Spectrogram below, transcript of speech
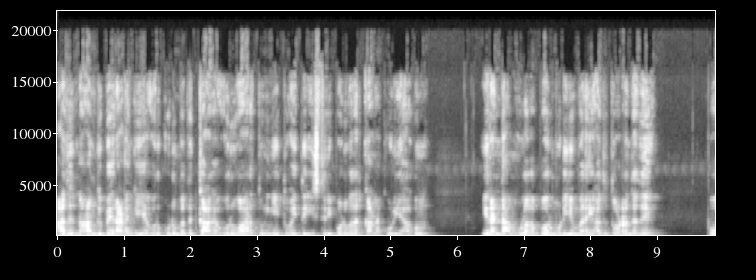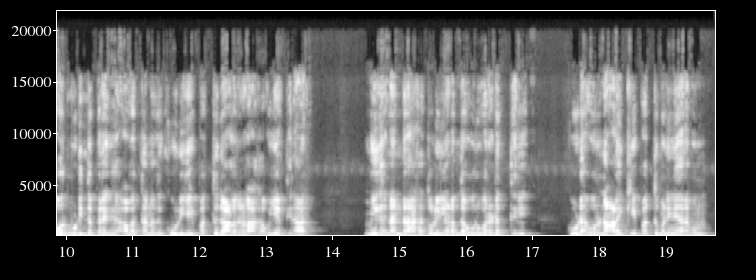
அது நான்கு பேர் அடங்கிய ஒரு குடும்பத்திற்காக ஒரு வார துணியை துவைத்து இஸ்திரி போடுவதற்கான கூலியாகும். இரண்டாம் உலகப்போர் முடியும் வரை அது தொடர்ந்தது. போர் முடிந்த பிறகு அவர் தனது கூலியை பத்து டாலர்களாக உயர்த்தினார். மிக நன்றாக தொழில் நடந்த ஒரு வருடத்தில் கூட ஒரு நாளைக்கு பத்து மணி நேரமும்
